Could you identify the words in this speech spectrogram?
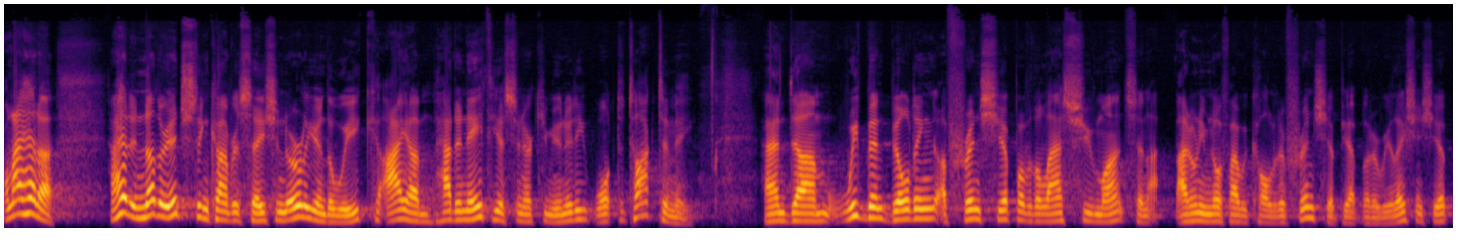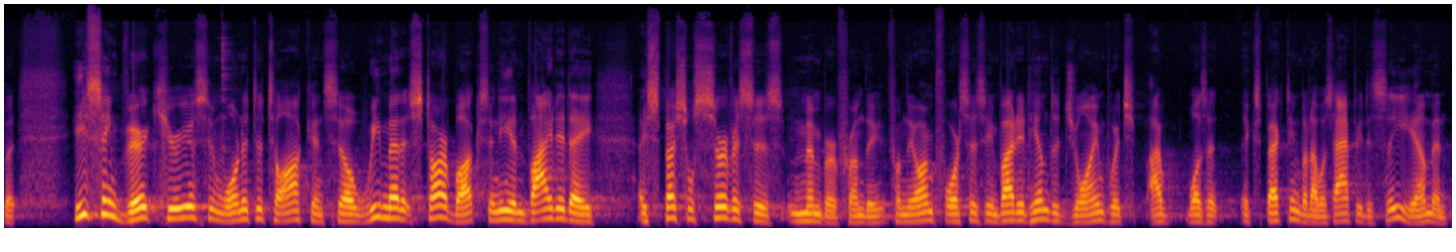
Well, I had a I had another interesting conversation earlier in the week. I um, had an atheist in our community want to talk to me. And um, we've been building a friendship over the last few months, and I, I, don't even know if I would call it a friendship yet, but a relationship. But he seemed very curious and wanted to talk, and so we met at Starbucks, and he invited a, a special services member from the, from the armed forces. He invited him to join, which I wasn't expecting, but I was happy to see him. And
